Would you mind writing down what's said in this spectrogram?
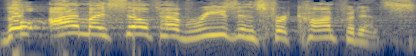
Though I myself have reasons for confidence,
